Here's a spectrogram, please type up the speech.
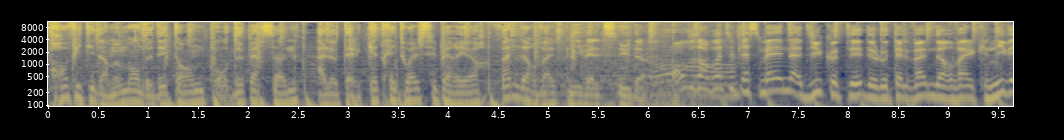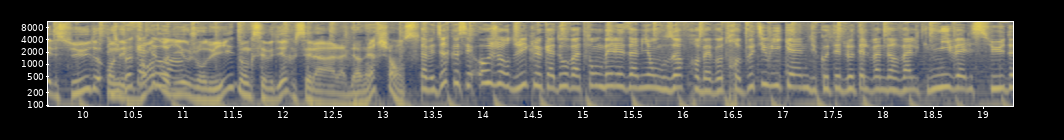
Profitez d'un moment de détente pour deux personnes à l'hôtel 4 étoiles supérieur Van der Valk Nivelles Sud. On vous envoie toute la semaine du côté de l'hôtel Van der Valk Nivelles Sud. On est cadeau, vendredi hein. aujourd'hui, donc ça veut dire que c'est la, la dernière chance. Ça veut dire que c'est aujourd'hui que le cadeau va tomber, les amis. On vous offre ben, votre petit week-end du côté de l'hôtel Van der Valk Nivelles Sud.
